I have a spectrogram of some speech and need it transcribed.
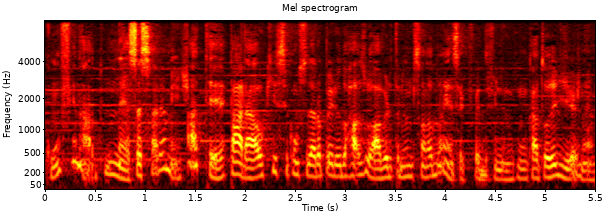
confinado, necessariamente, até parar o que se considera o período razoável de transmissão da doença, que foi definido com 14 dias, né?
